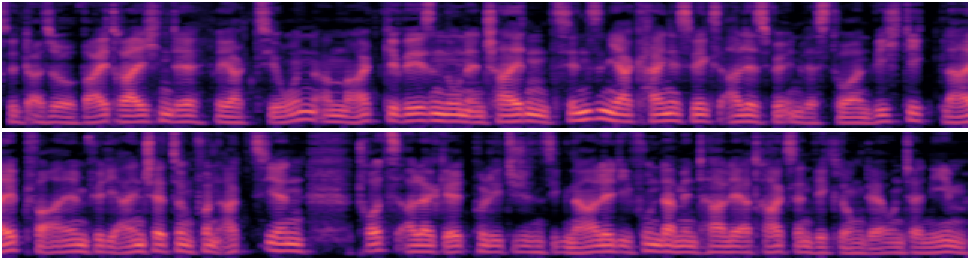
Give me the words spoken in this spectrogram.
sind also weitreichende Reaktionen am Markt gewesen. Nun entscheiden Zinsen ja keineswegs alles für Investoren. Wichtig bleibt vor allem für die Einschätzung von Aktien trotz aller geldpolitischen Signale die fundamentale Ertragsentwicklung der Unternehmen.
